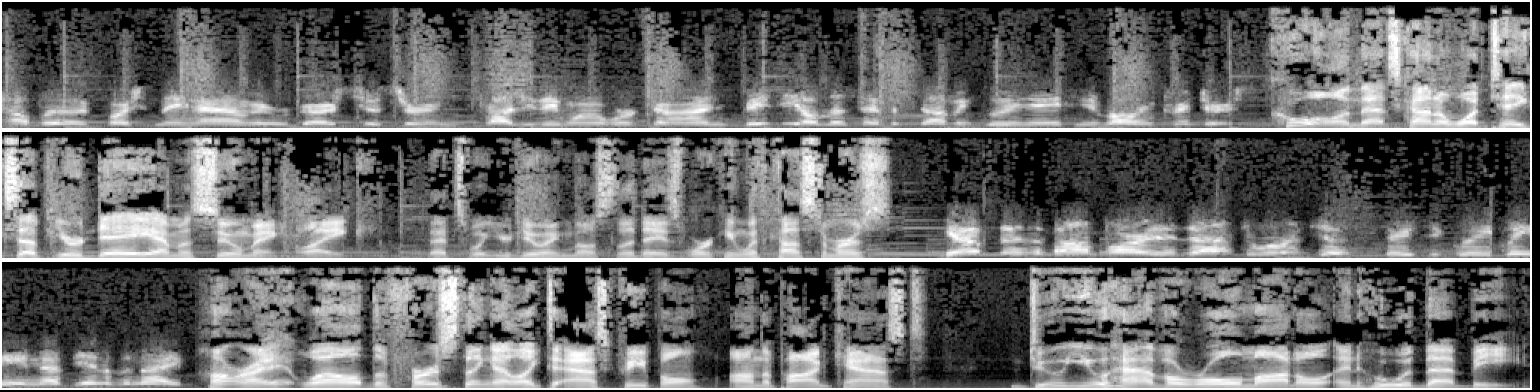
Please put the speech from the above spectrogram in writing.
help with a question they have in regards to a certain project they want to work on, basically all this type of stuff, including anything involving printers. Cool, and that's kind of what takes up your day, I'm assuming. Like, that's what you're doing most of the days, working with customers? Yep, and the bomb part is afterwards just basically clean at the end of the night. All right. Well, the first thing I like to ask people on the podcast do you have a role model, and who would that be?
